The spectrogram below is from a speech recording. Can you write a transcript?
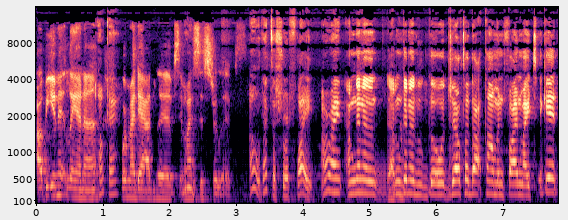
I'll be in Atlanta, Okay. where my dad lives and my hmm. sister lives. Oh, that's a short flight. All right, I'm gonna I'm mm-hmm. gonna go Delta.com and find my ticket.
